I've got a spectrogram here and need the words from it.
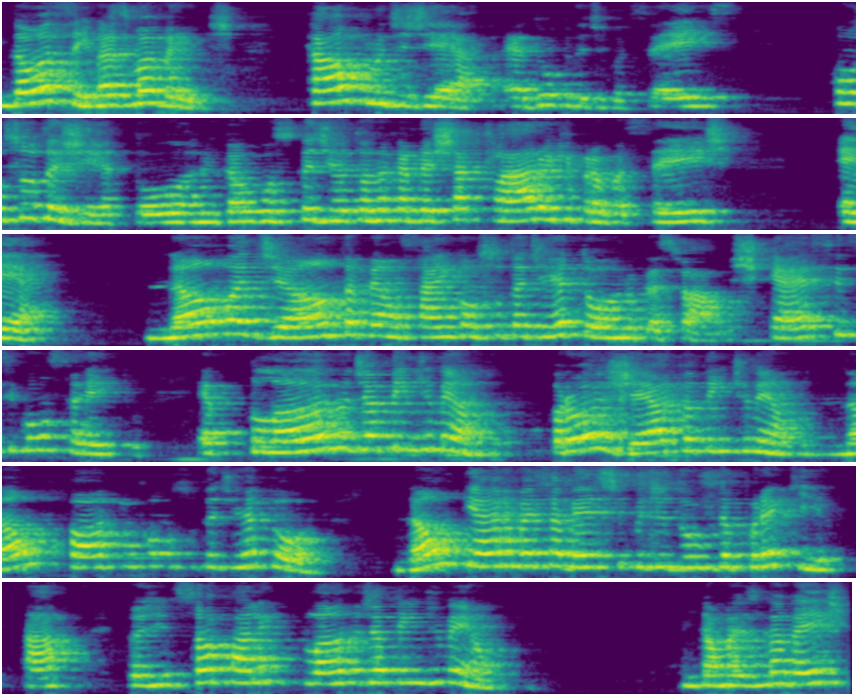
Então, assim, mais uma vez, cálculo de dieta é dúvida de vocês, consultas de retorno. Então, consulta de retorno eu quero deixar claro aqui para vocês é não adianta pensar em consulta de retorno, pessoal. Esquece esse conceito. É plano de atendimento, projeto atendimento. Não foque em consulta de retorno. Não quero mais saber esse tipo de dúvida por aqui, tá? Então, a gente só fala em plano de atendimento. Então, mais uma vez,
